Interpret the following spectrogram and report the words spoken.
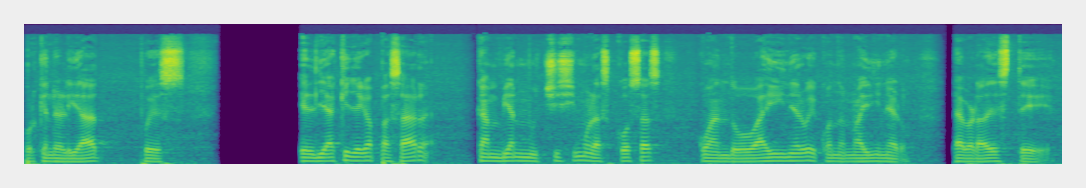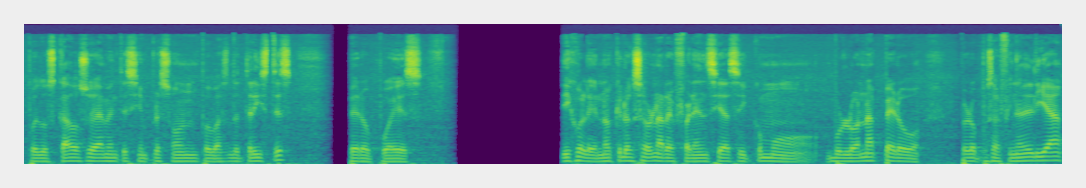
porque en realidad, pues el día que llega a pasar cambian muchísimo las cosas cuando hay dinero y cuando no hay dinero. La verdad, este, pues los casos obviamente siempre son pues bastante tristes, pero pues híjole, no quiero hacer una referencia así como burlona, pero, pero pues al final del día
